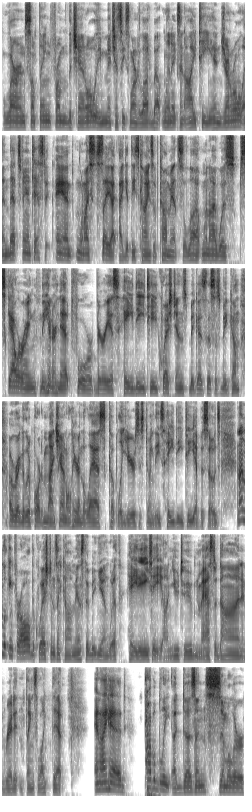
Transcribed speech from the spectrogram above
learned something from the channel. He mentions he's learned a lot about Linux and IT in general, and that's fantastic. And when I say I, I get these kinds of comments a lot, when I was scouring the internet for various Hey DT questions, because this has become a regular part of my channel here in the last couple of years, is doing these Hey DT episodes, and I'm looking for all the questions and comments that begin with Hey DT on YouTube and Mastodon and Reddit and things like that. And I had probably a dozen similar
